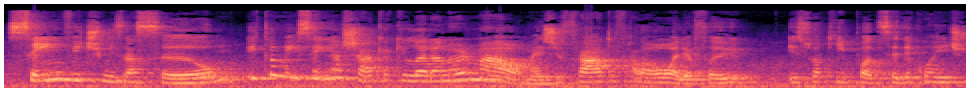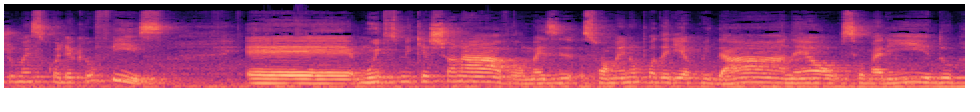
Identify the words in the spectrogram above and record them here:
sem vitimização e também sem achar que aquilo era normal, mas de fato falar, olha, foi isso aqui pode ser decorrente de uma escolha que eu fiz. É, muitos me questionavam, mas sua mãe não poderia cuidar, né, o seu marido?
